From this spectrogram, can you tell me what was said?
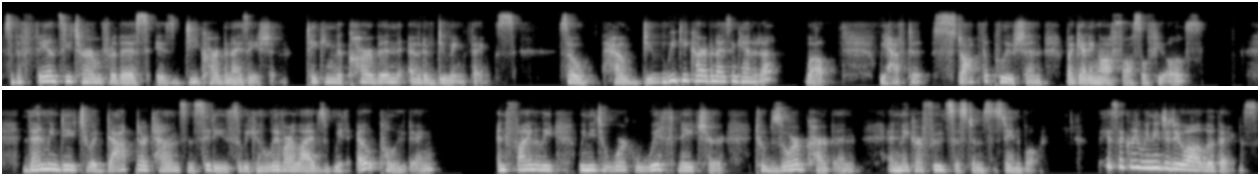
So the fancy term for this is decarbonization, taking the carbon out of doing things. So how do we decarbonize in Canada? Well, we have to stop the pollution by getting off fossil fuels. Then we need to adapt our towns and cities so we can live our lives without polluting. And finally, we need to work with nature to absorb carbon and make our food system sustainable. Basically, we need to do all the things.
